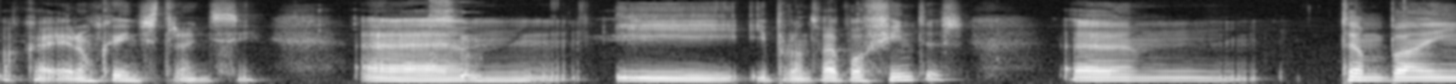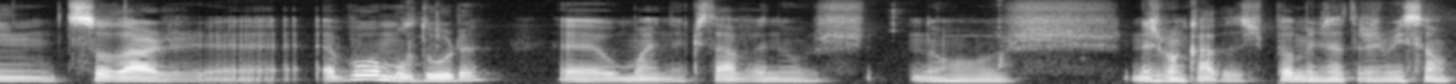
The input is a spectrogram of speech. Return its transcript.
Ok, era um bocadinho estranho, sim. Ahm, e, e pronto, vai para o Fintas. Ahm, também de saudar eh, a boa moldura eh, humana que estava nos, nos, nas bancadas, pelo menos na transmissão.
